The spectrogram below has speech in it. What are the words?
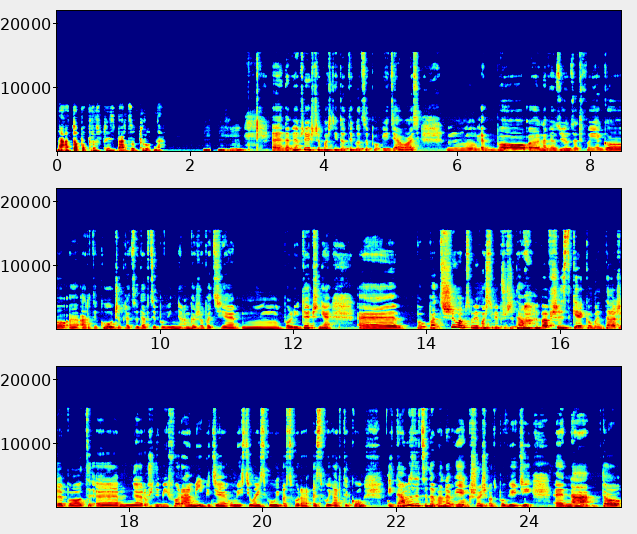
No a to po prostu jest bardzo trudne. Mhm. E, nawiążę jeszcze właśnie do tego, co powiedziałaś, mm, bo e, nawiązując do Twojego e, artykułu, czy pracodawcy powinni angażować się mm, politycznie, popatrzyłam sobie, właściwie przeczytałam chyba wszystkie komentarze pod różnymi forami, gdzie umieściłaś swój, swój artykuł i tam zdecydowana większość odpowiedzi na to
